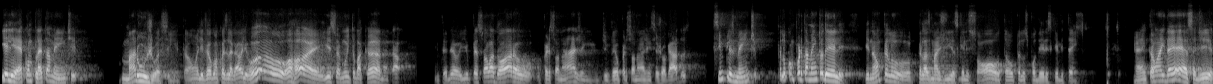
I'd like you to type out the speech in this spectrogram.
e ele é completamente marujo, assim. Então, ele vê alguma coisa legal, ele, oh, oh, isso é muito bacana, tal. Entendeu? E o pessoal adora o, o personagem, de ver o personagem ser jogado simplesmente pelo comportamento dele e não pelo, pelas magias que ele solta ou pelos poderes que ele tem. É, então a ideia é essa, de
